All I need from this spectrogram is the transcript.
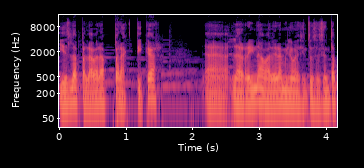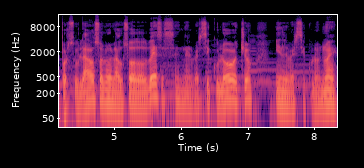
y es la palabra practicar. Ah, la Reina Valera 1960 por su lado solo la usó dos veces, en el versículo 8 y en el versículo 9.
